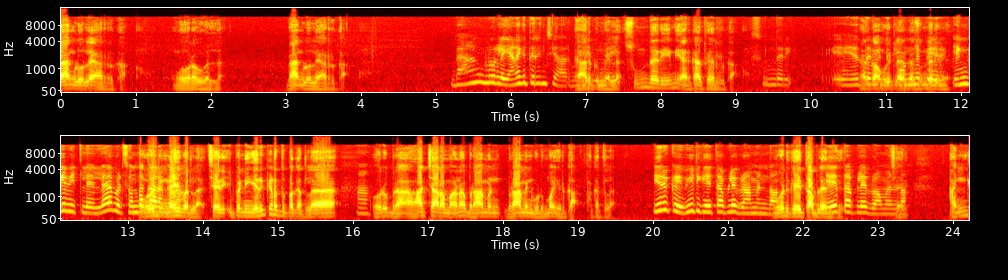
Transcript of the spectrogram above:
பெங்களூர்ல யார் இருக்கா? உங்க உறவுகள்ல? பெங்களூர்ல யார் இருக்கா? பெங்களூர்ல எனக்கு தெரிஞ்சு யாருமே யாருக்குமே இல்ல. சுந்தரின்னு யாருக்காவது பேர் இருக்கா? சுந்தரி. எங்க வீட்ல இல்ல பட் சொந்தக்காரங்க நெய்பர்ல சரி இப்போ நீங்க இருக்கிற இடத்து பக்கத்துல ஒரு ஆச்சாரமான பிராமன் பிராமின் குடும்பம் இருக்கா பக்கத்துல? இருக்கு. வீட்டுக்கு ஏத்தாப்லே பிராமன் தான். வீட்டுக்கு இருக்கு. ஏத்தாப்லே பிராமன் தான். அங்க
